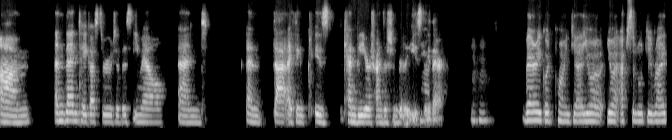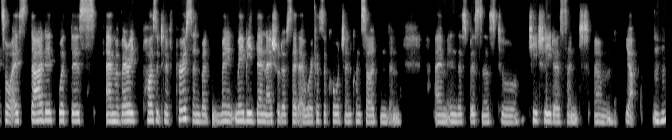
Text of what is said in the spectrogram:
um, and then take us through to this email and and that I think is can be your transition really easily there. Mm-hmm very good point. Yeah you're you're absolutely right. So i started with this. I'm a very positive person but may, maybe then i should have said i work as a coach and consultant and i'm in this business to teach leaders and um, yeah. Mm-hmm.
